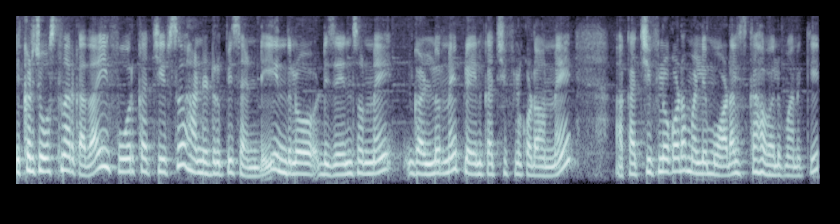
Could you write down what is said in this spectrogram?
ఇక్కడ చూస్తున్నారు కదా ఈ ఫోర్ కచీఫ్స్ హండ్రెడ్ రూపీస్ అండి. ఇందులో డిజైన్స్ ఉన్నాయి గళ్ళు ఉన్నాయి ప్లెయిన్ కచీఫ్లు కూడా ఉన్నాయి. ఆ కచీఫ్లో కూడా మళ్ళీ మోడల్స్ కావాలి మనకి.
